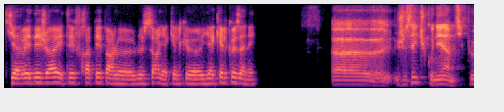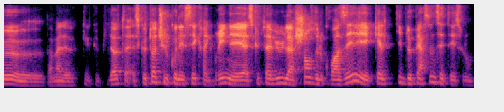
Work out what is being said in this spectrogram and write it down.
qui avaient déjà été frappés par le, le sort il y a quelques, il y a quelques années. je sais que tu connais un petit peu pas mal de quelques pilotes. Est-ce que toi tu le connaissais, Craig Breen, et est-ce que tu as eu la chance de le croiser et quel type de personne c'était selon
